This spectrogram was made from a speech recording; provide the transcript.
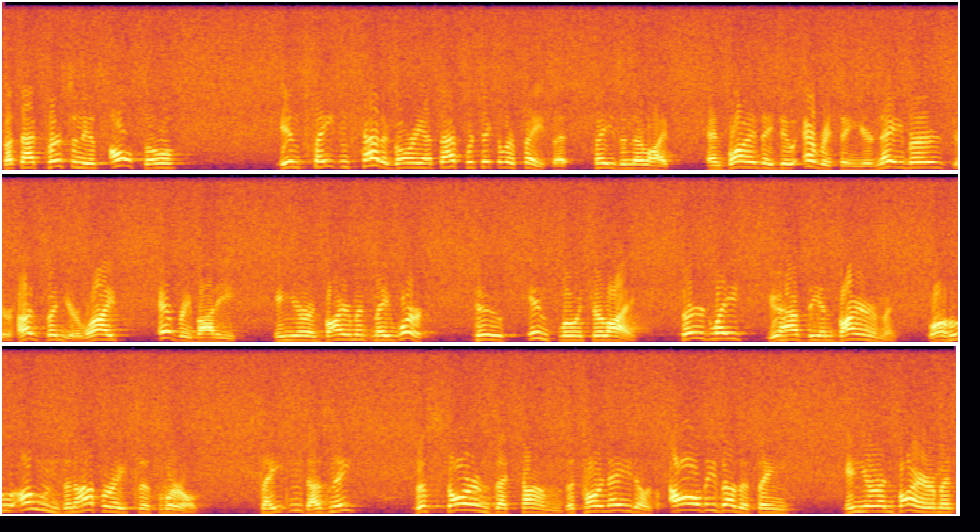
But that person is also in Satan's category at that particular phase, that phase in their life. And boy, they do everything. Your neighbors, your husband, your wife, everybody in your environment may work to influence your life. Thirdly, you have the environment. Well, who owns and operates this world? Satan, doesn't he? The storms that come, the tornadoes, all these other things in your environment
